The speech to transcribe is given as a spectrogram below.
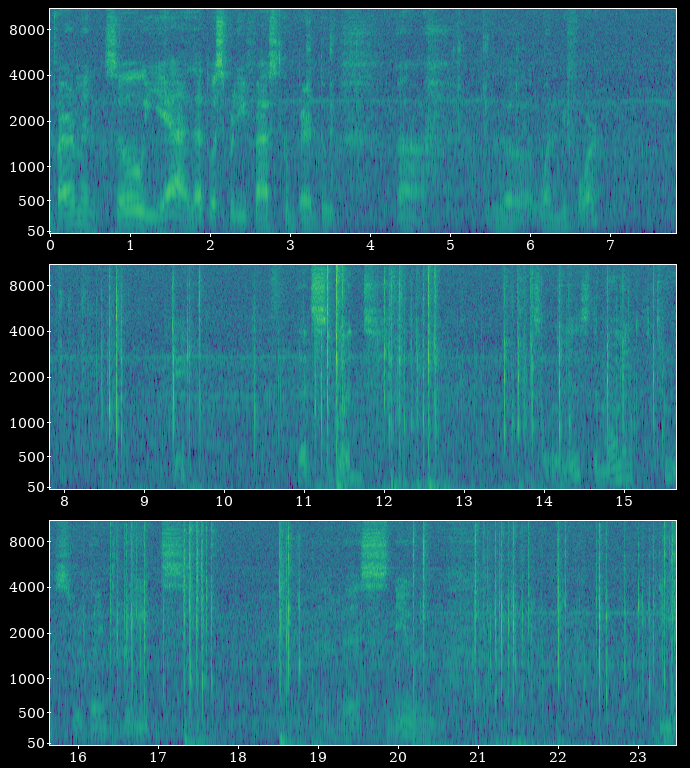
environment. So yeah that was pretty fast compared to uh, the one before okay that's good so it is the moment of truth. We're going to create ms new the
